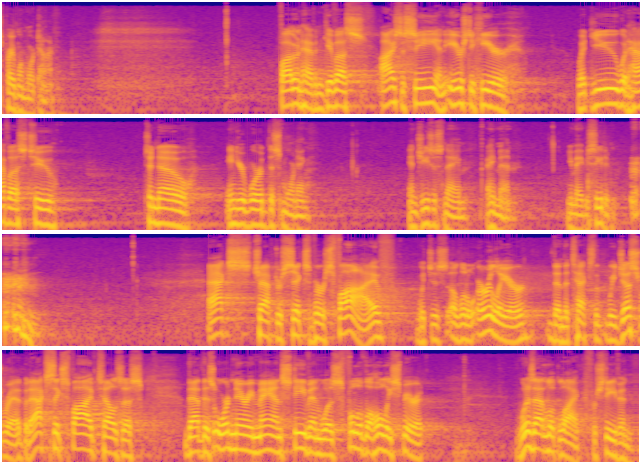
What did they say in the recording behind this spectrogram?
Let's pray one more time. Father in heaven, give us eyes to see and ears to hear what you would have us to, to know in your word this morning. In Jesus' name, amen. You may be seated. Acts chapter 6, verse 5, which is a little earlier than the text that we just read, but Acts 6 5 tells us that this ordinary man, Stephen, was full of the Holy Spirit. What does that look like for Stephen?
